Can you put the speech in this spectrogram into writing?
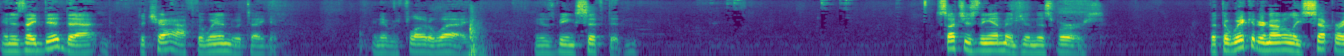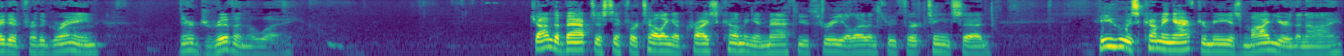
And as they did that, the chaff, the wind would take it, and it would float away, and it was being sifted. Such is the image in this verse. But the wicked are not only separated for the grain, they're driven away. John the Baptist, in foretelling of Christ's coming in Matthew 3 11 through 13, said, He who is coming after me is mightier than I,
